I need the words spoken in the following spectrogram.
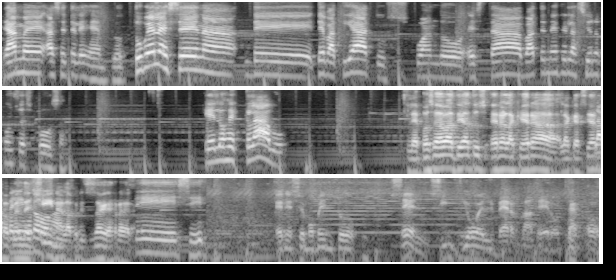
Déjame hacerte el ejemplo. Tú ves la escena de, de Batiatus cuando está, va a tener relaciones con su esposa. Que los esclavos, La esposa de Batiatus era la que era la que hacía el papel de. China, la princesa guerrera. sí, sí. En ese momento, Cell sintió el verdadero terror.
